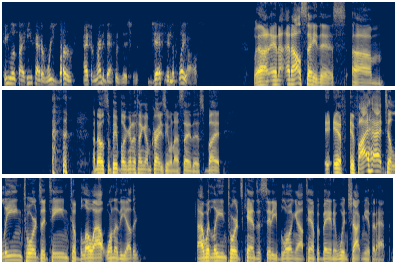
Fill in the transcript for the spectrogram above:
he looks like he's had a rebirth at the running back position just in the playoffs. Well, and and I'll say this. Um, I know some people are going to think I'm crazy when I say this, but if if I had to lean towards a team to blow out one or the other, I would lean towards Kansas City blowing out Tampa Bay, and it wouldn't shock me if it happened.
